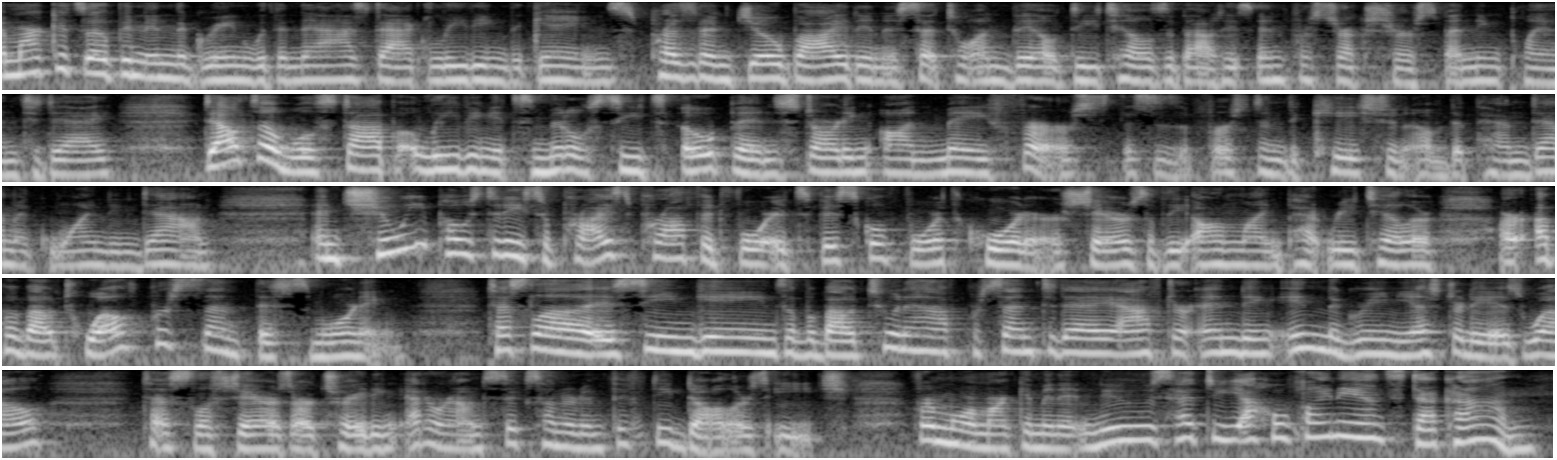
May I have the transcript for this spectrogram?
The markets open in the green with the NASDAQ leading the gains. President Joe Biden is set to unveil details about his infrastructure spending plan today. Delta will stop leaving its middle seats open starting on May 1st. This is the first indication of the pandemic winding down. And Chewy posted a surprise profit for its fiscal fourth quarter. Shares of the online pet retailer are up about 12% this morning. Tesla is seeing gains of about 2.5% today after ending in the green yesterday as well. Tesla shares are trading at around $650 each. For more market minute news, head to yahoofinance.com.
